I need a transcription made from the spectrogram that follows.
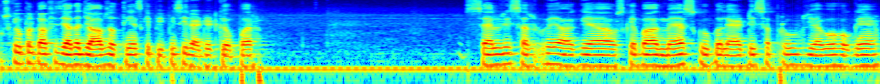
उसके ऊपर काफ़ी ज़्यादा जॉब्स होती हैं इसके पीपीसी रेडिट के ऊपर। सैलरी सर्वे आ गया, उसके बाद मैथ्स गूगल एड डिसअप्रूव्ड जो है वो हो गए हैं।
